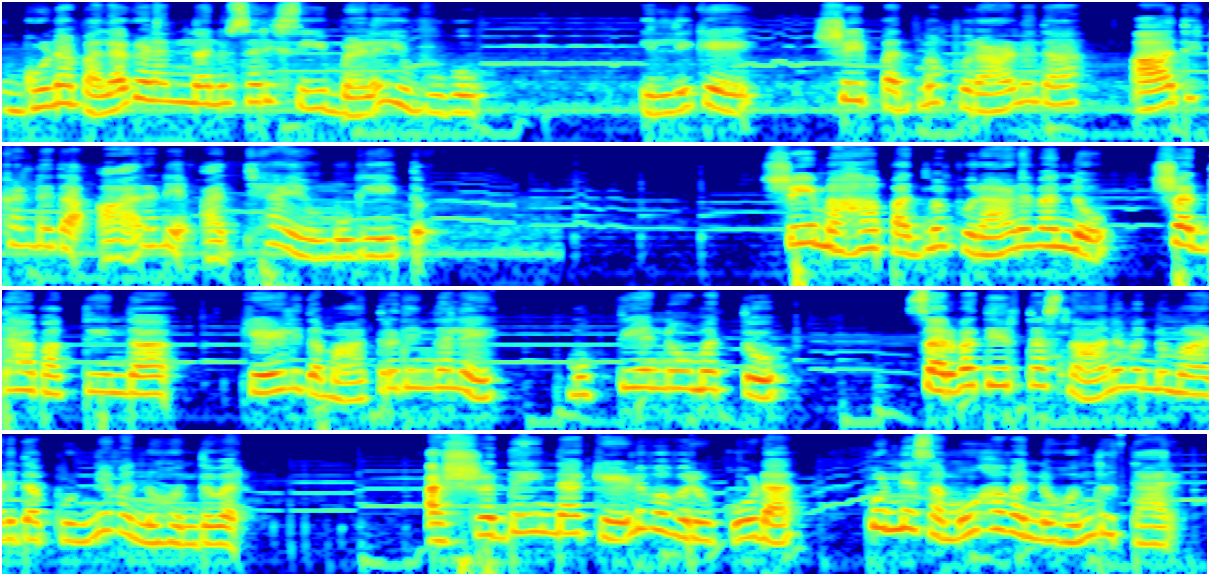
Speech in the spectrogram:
ಗುಣಬಲಗಳನ್ನನುಸರಿಸಿ ಬೆಳೆಯುವುವು. ಇಲ್ಲಿಗೆ ಶ್ರೀ ಪದ್ಮಪುರಾಣದ ಆದಿಕಂಡದ ಆರನೇ ಅಧ್ಯಾಯವು ಮುಗಿಯಿತು. ಶ್ರೀ ಮಹಾಪದ್ಮ ಪುರಾಣವನ್ನು ಶ್ರದ್ಧಾಭಕ್ತಿಯಿಂದ ಕೇಳಿದ ಮಾತ್ರದಿಂದಲೇ ಮುಕ್ತಿಯನ್ನು ಮತ್ತು ಸರ್ವತೀರ್ಥ ಸ್ನಾನವನ್ನು ಮಾಡಿದ ಪುಣ್ಯವನ್ನು ಹೊಂದುವರು. ಅಶ್ರದ್ಧೆಯಿಂದ ಕೇಳುವವರು ಕೂಡ ಪುಣ್ಯ ಸಮೂಹವನ್ನು ಹೊಂದುತ್ತಾರೆ.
